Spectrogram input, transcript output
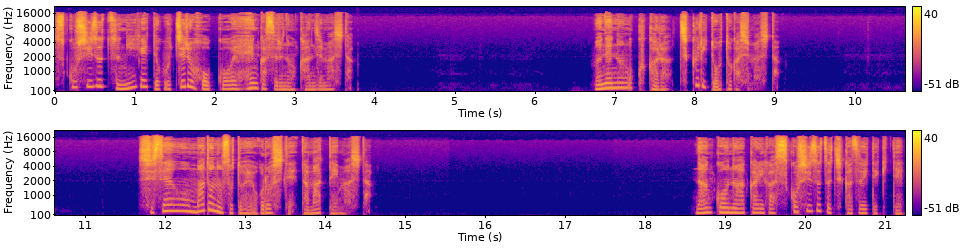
少しずつ逃げて落ちる方向へ変化するのを感じました。胸の奥からチクリと音がしました。視線を窓の外へ下ろして黙っていました。南光の明かりが少しずつ近づいてきて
